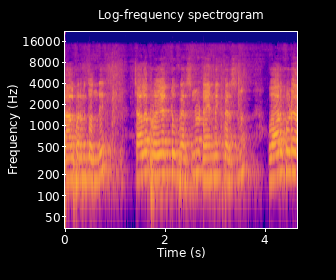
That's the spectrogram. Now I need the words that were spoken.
కాల పరిమితి ఉంది చాలా ప్రొయాక్టివ్ పర్సన్ డైనమిక్ పర్సన్ వారు కూడా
